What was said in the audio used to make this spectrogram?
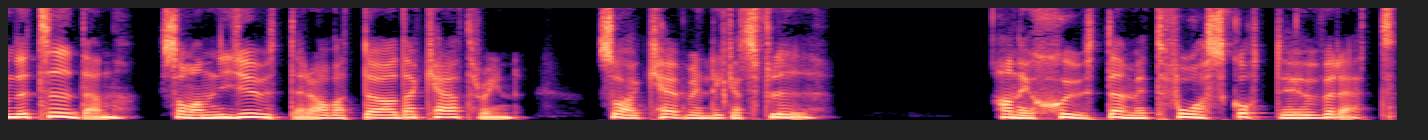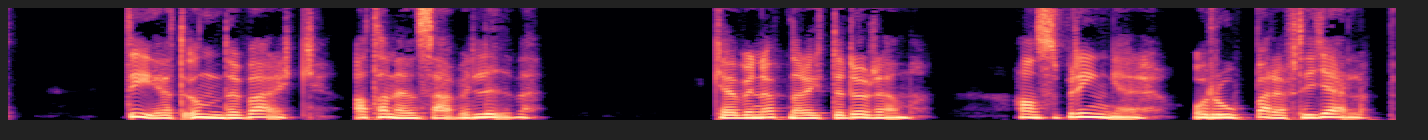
Under tiden som han njuter av att döda Catherine så har Kevin lyckats fly. Han är skjuten med två skott i huvudet. Det är ett underverk att han ens är vid liv. Kevin öppnar ytterdörren. Han springer och ropar efter hjälp.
